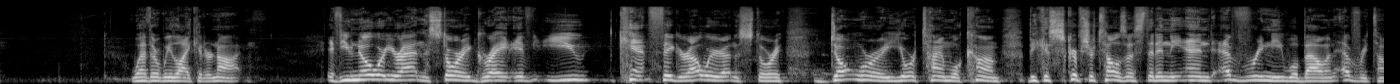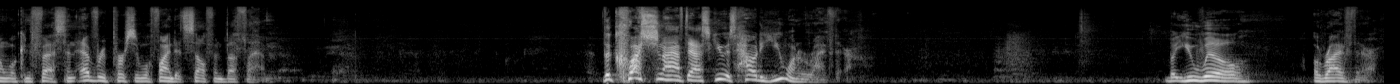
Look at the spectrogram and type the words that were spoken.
whether we like it or not. If you know where you're at in the story, great. If you can't figure out where you're at in the story, don't worry, your time will come because scripture tells us that in the end, every knee will bow and every tongue will confess, and every person will find itself in Bethlehem. The question I have to ask you is how do you want to arrive there? But you will arrive there.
